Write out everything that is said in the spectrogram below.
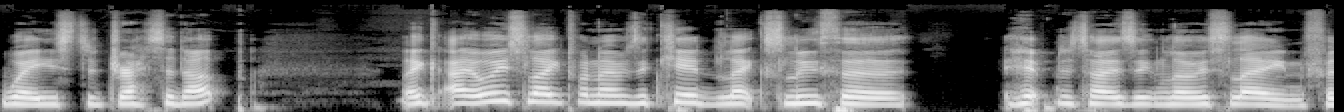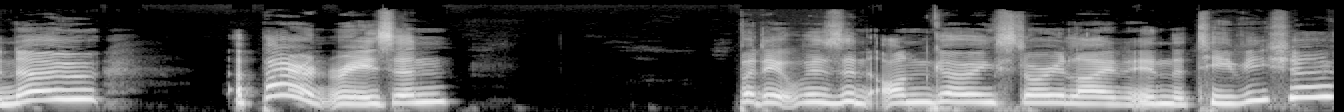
ways to dress it up. Like, I always liked when I was a kid Lex Luthor hypnotizing Lois Lane for no apparent reason, but it was an ongoing storyline in the TV show.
